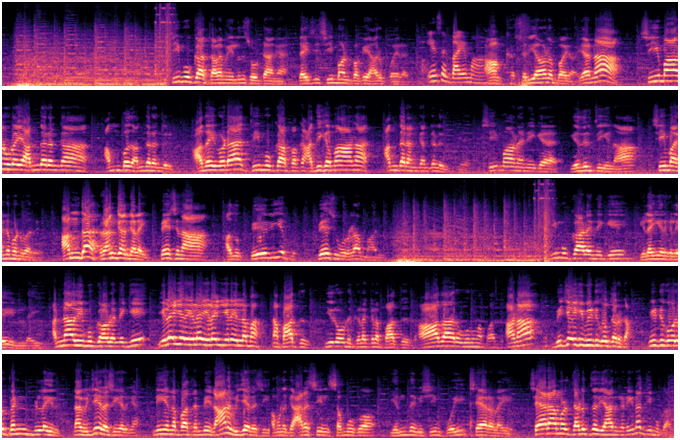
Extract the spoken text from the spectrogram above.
திமுக தலைமையிலிருந்து சொல்லிட்டாங்க தயவுசெய்து சீமான் பக்கம் யாரும் போயிடாது ஏன் சார் பயமா? ஆ சரியான பயம். ஏன்னா சீமானுடைய அந்தரங்கம் ஐம்பது அந்தரங்கம் இருக்கு. அதை விட திமுக பக்கம் அதிகமான அந்த ரங்கங்கள் இருக்கு. சீமானை நீங்க எதிர்த்தீங்கன்னா சீமா என்ன பண்ணுவாரு? அந்த ரங்கங்களை பேசினா அது பெரிய பேசுபொருளாக மாறி திமுக இன்னைக்கு இளைஞர்களே இல்லை. அதிமுகவில் இன்னைக்கு இளைஞர்களே இளைஞர்களே இல்லைம்மா. நான் பார்த்தது. ஈரோடு கிழக்கில் பார்த்தது. ஆதாரபூர்வமாக பார்த்து ஆனால் விஜய்க்கு வீட்டுக்கு ஒருத்தன் இருக்கான். வீட்டுக்கு ஒரு பெண் பிள்ளை இருக்கு. நான் விஜய் ரசிகருங்க நீ என்னப்பா தம்பி? நானும் விஜய் ரசிகர். அவனுக்கு அரசியல் சமூகம் எந்த விஷயம் போய் சேரலை? சேராமல் தடுத்தது யாருன்னு கேட்டிங்கன்னா திமுக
